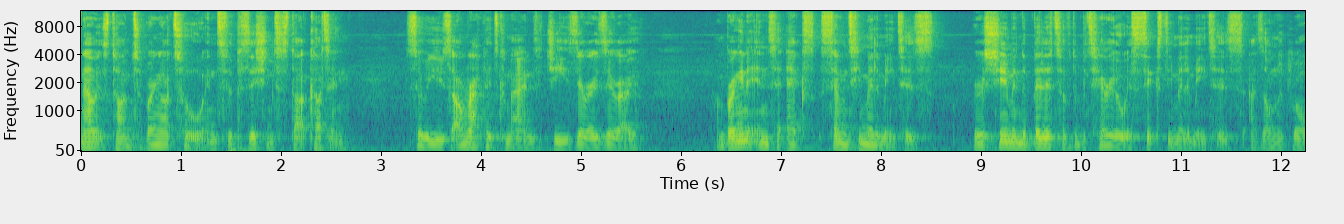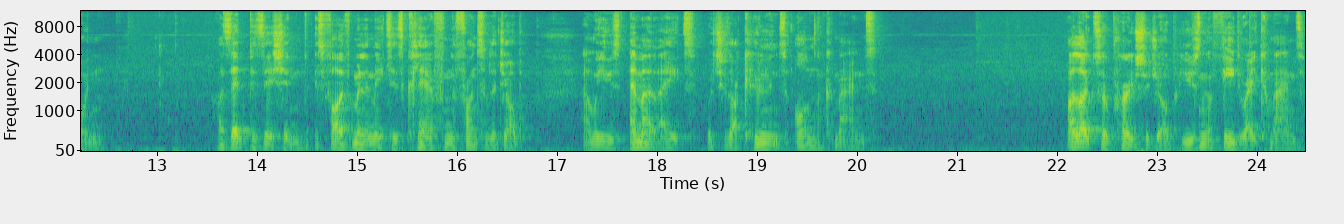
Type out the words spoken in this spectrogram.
Now it's time to bring our tool into the position to start cutting. So we use our rapid command G00. I'm bringing it into X 70mm. We're assuming the billet of the material is 60mm as on the drawing. Our Z position is 5mm clear from the front of the job and we use M08 which is our coolant on command. I like to approach the job using a feed rate command.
